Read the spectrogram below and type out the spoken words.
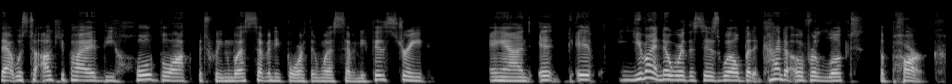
that was to occupy the whole block between West 74th and West 75th Street. And it it you might know where this is, Will, but it kind of overlooked the park.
